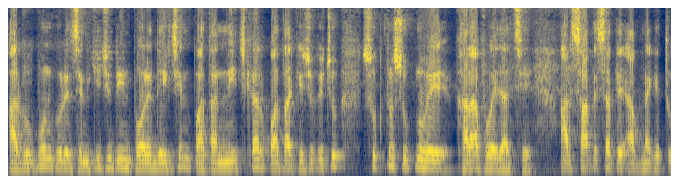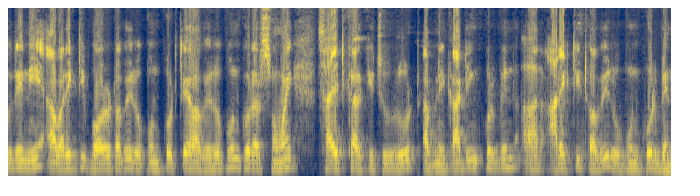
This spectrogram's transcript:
আর রোপণ করেছেন কিছুদিন পরে দেখছেন পাতার নিচকার পাতা কিছু কিছু শুকনো শুকনো হয়ে খারাপ হয়ে যাচ্ছে। আর সাথে সাথে আপনাকে তুলে নিয়ে আবার একটি বড় টবে রোপণ করতে হবে। রোপণ করার সময় সাইডকার কিছু রুট আপনি কাটিং করবেন আর আরেকটি টবে রোপণ করবেন।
